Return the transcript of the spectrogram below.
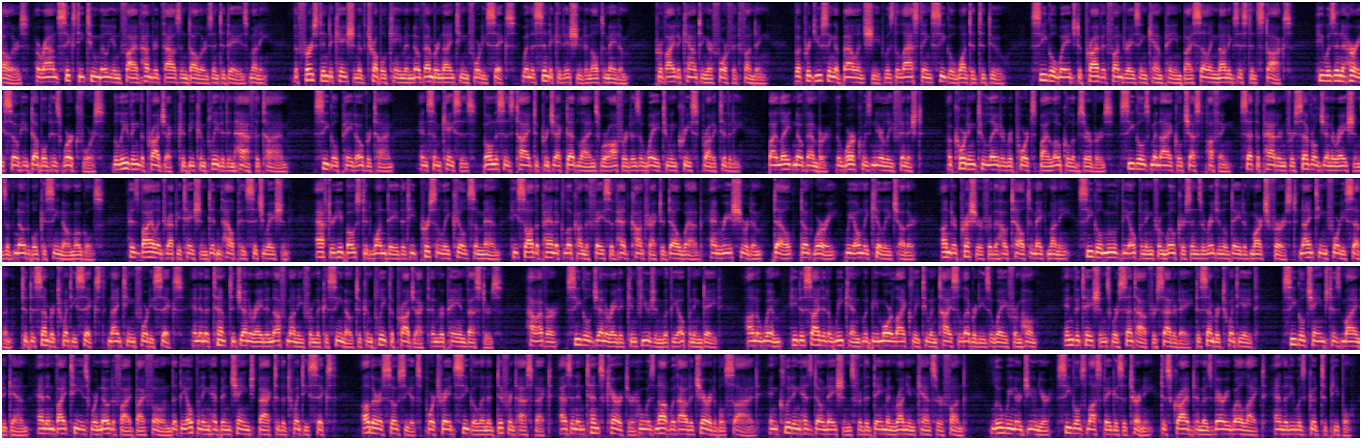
around $62,500,000 in today's money. The first indication of trouble came in November 1946 when the syndicate issued an ultimatum. Provide accounting or forfeit funding. But producing a balance sheet was the last thing Siegel wanted to do. Siegel waged a private fundraising campaign by selling non-existent stocks. He was in a hurry so he doubled his workforce, believing the project could be completed in half the time. Siegel paid overtime. In some cases, bonuses tied to project deadlines were offered as a way to increase productivity. By late November, the work was nearly finished. According to later reports by local observers, Siegel's maniacal chest puffing set the pattern for several generations of notable casino moguls. His violent reputation didn't help his situation. After he boasted one day that he'd personally killed some men, he saw the panic look on the face of head contractor Del Webb and reassured him, Del, don't worry, we only kill each other. Under pressure for the hotel to make money, Siegel moved the opening from Wilkerson's original date of March 1, 1947 to December 26, 1946 in an attempt to generate enough money from the casino to complete the project and repay investors. However, Siegel generated confusion with the opening date. On a whim, he decided a weekend would be more likely to entice celebrities away from home. Invitations were sent out for Saturday, December 28. Siegel changed his mind again and invitees were notified by phone that the opening had been changed back to the 26th. Other associates portrayed Siegel in a different aspect as an intense character who was not without a charitable side, including his donations for the Damon Runyon Cancer Fund. Lou Weiner Jr., Siegel's Las Vegas attorney, described him as very well liked and that he was good to people.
